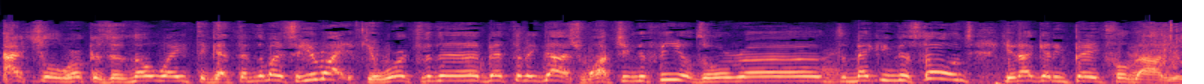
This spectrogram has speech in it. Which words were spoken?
actual workers. There's no way to get them the money. So you're right. If you work for the Bet Hamikdash, watching the fields or uh, Uh, making the stones, you're not getting paid full value.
